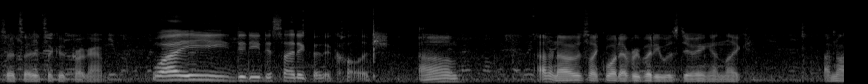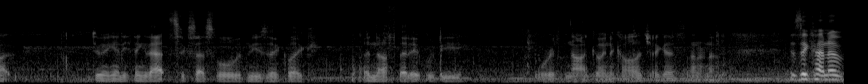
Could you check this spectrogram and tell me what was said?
So it's a it's a good program. Why did you decide to go to college? Um, I don't know. It was like what everybody was doing, and like I'm not doing anything that successful with music, like enough that it would be worth not going to college. I guess I don't know. Is it kind of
